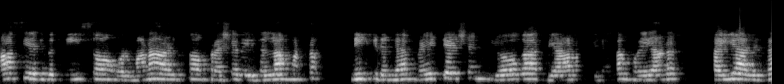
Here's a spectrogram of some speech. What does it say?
ராசி அதிபதி நீசம் ஒரு மன அழுத்தம் ப்ரெஷர் இதெல்லாம் மட்டும் நீக்கிடுங்க. மெடிடேஷன் யோகா தியானம் இதெல்லாம் முறையாக கையாளுங்க.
